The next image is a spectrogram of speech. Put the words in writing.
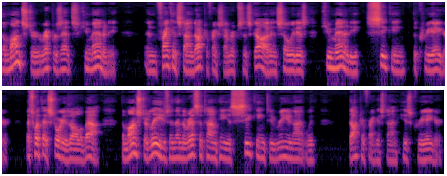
the monster represents humanity and Frankenstein, Dr. Frankenstein represents God. And so it is humanity seeking the creator. That's what that story is all about. The monster leaves, and then the rest of the time he is seeking to reunite with Dr. Frankenstein, his creator.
